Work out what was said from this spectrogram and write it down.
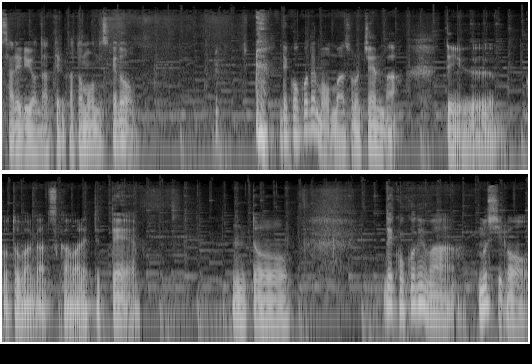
されるようになってるかと思うんですけどでここでもまあそのチェンバーっていう言葉が使われててうんとでここではむしろ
